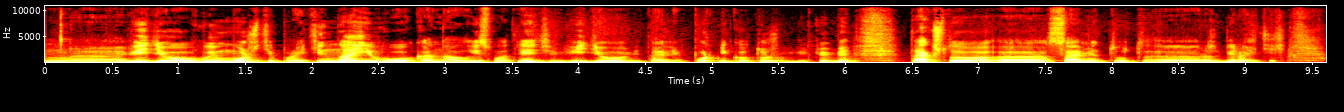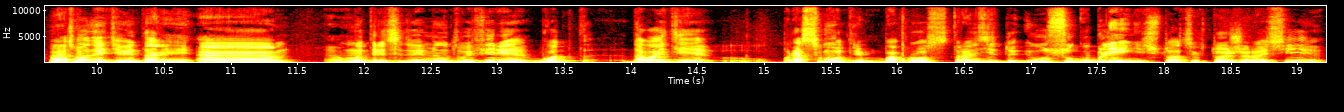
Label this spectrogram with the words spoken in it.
видео вы можете пройти на его канал и смотреть видео Виталия Портникова тоже в YouTube. Так что э, сами тут э, разбирайтесь. А, смотрите, Виталий, э, мы 32 минуты в эфире. Вот давайте рассмотрим вопрос транзита и усугубления ситуации в той же России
